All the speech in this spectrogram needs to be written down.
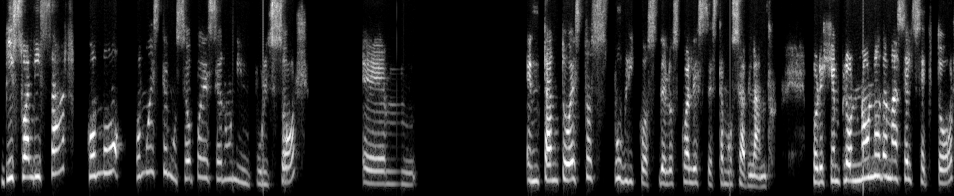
visualizar cómo, cómo este museo puede ser un impulsor en tanto estos públicos de los cuales estamos hablando. Por ejemplo, no nada más el sector,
